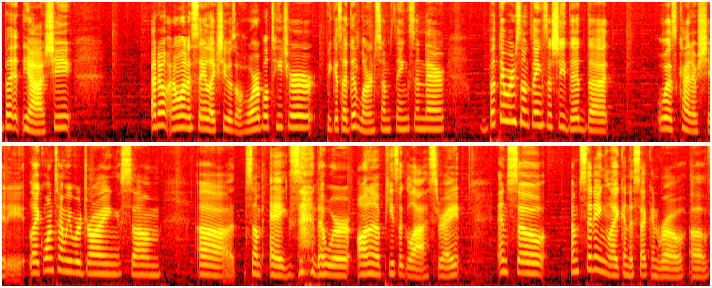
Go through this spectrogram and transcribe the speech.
but yeah, she I don't I don't want to say like she was a horrible teacher because I did learn some things in there, but there were some things that she did that was kind of shitty. Like one time we were drawing some uh some eggs that were on a piece of glass, right? And so I'm sitting like in the second row of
